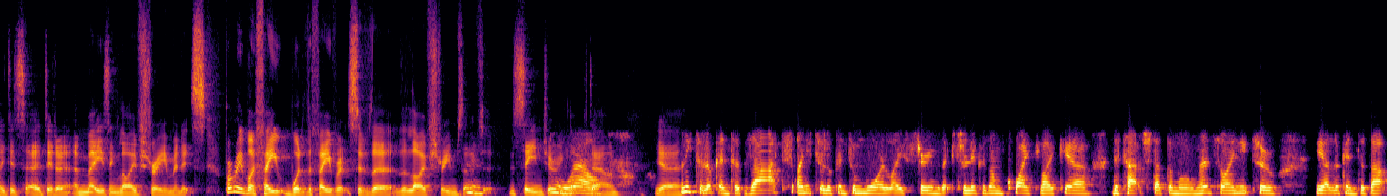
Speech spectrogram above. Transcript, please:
they did uh, did an amazing live stream, and it's probably my favorite, one of the favorites of the the live streams that mm. I've seen during oh, wow. lockdown. Yeah, I need to look into that. I need to look into more live streams actually, because I'm quite like yeah detached at the moment. So I need to yeah look into that.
